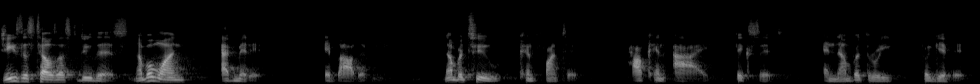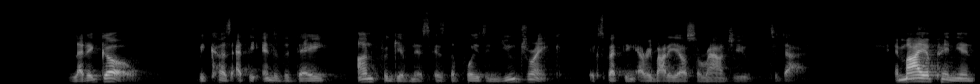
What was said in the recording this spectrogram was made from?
Jesus tells us to do this. Number one, admit it. It bothered me. Number two, confront it. How can I fix it? And number three, forgive it. Let it go because at the end of the day, unforgiveness is the poison you drink, expecting everybody else around you to die. In my opinion,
